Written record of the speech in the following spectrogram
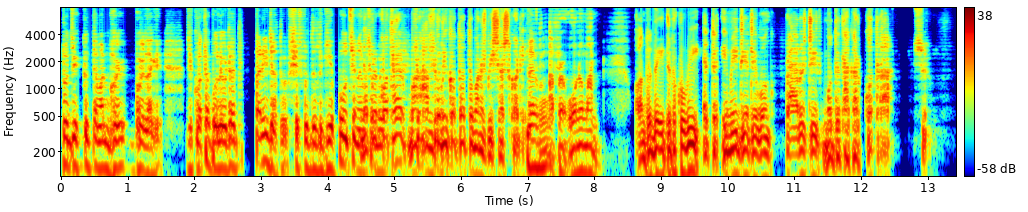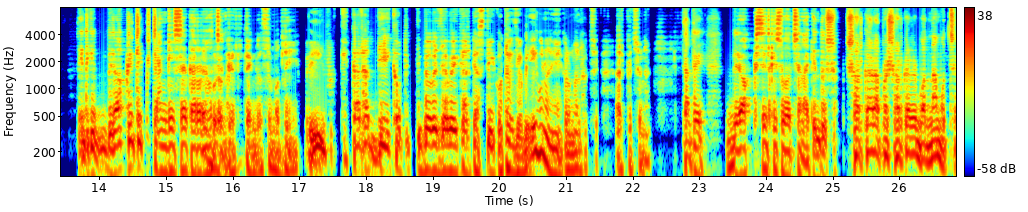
প্রজেক্ট করতে আমার ভয় ভয় লাগে যে কথা বলে ওটা পারি না তো শেষ পর্যন্ত গিয়ে পৌঁছে না। আপনার কথার আন্তরিকতা তো মানুষ বিশ্বাস করে। হ্যাঁ, আপনার অনুমান অন্তত এটা তো খুবই একটা ইমিডিয়েট এবং প্রায়োরিটির মধ্যে থাকার কথা। সে- এটা কি বিউরোক্রেটিক ট্যাঙ্গেলস এর কারণে হচ্ছে এর মধ্যেই। এই কার হাত দিয়ে কীভাবে যাবে কার কাছ থেকে কোথায় যাবে এগুলো নিয়ে গোলমাল হচ্ছে আর কিছু না। তাতে কিছু হচ্ছে না কিন্তু সরকার আপনার সরকারের বদনাম হচ্ছে।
